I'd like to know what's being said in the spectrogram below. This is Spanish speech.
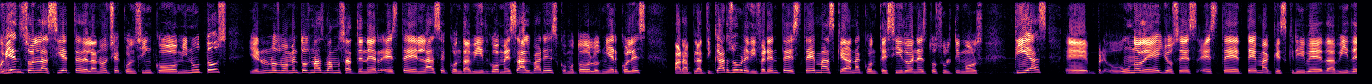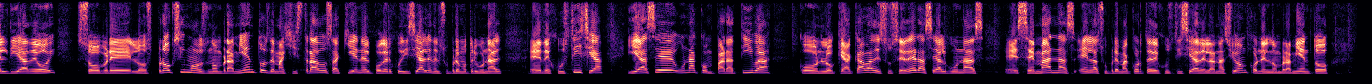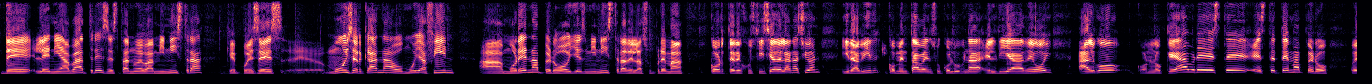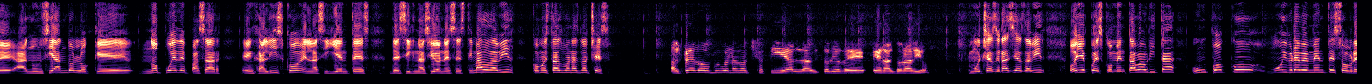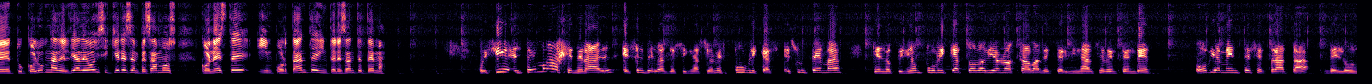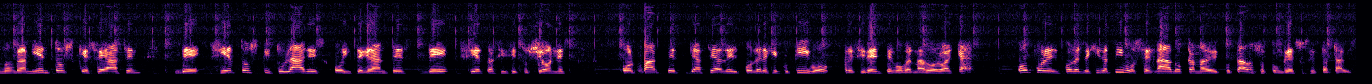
Muy bien, son las 7 de la noche con 5 minutos y en unos momentos más vamos a tener este enlace con David Gómez Álvarez, como todos los miércoles, para platicar sobre diferentes temas que han acontecido en estos últimos días. Eh, uno de ellos es este tema que escribe David el día de hoy sobre los próximos nombramientos de magistrados aquí en el Poder Judicial, en el Supremo Tribunal eh, de Justicia, y hace una comparativa con lo que acaba de suceder hace algunas eh, semanas en la Suprema Corte de Justicia de la Nación con el nombramiento de Lenia Batres, esta nueva ministra que pues es eh, muy cercana o muy afín a Morena, pero hoy es ministra de la Suprema Corte de Justicia de la Nación. Y David comentaba en su columna el día de hoy algo con lo que abre este, este tema, pero eh, anunciando lo que no puede pasar en Jalisco en las siguientes designaciones. Estimado David, ¿cómo estás? Buenas noches. Alfredo, muy buenas noches a ti, al auditorio de Heraldo Radio. Muchas gracias, David. Oye, pues comentaba ahorita un poco, muy brevemente, sobre tu columna del día de hoy. Si quieres, empezamos con este importante e interesante tema. Pues sí, el tema general es el de las designaciones públicas. Es un tema que en la opinión pública todavía no acaba de terminarse de entender. Obviamente se trata de los nombramientos que se hacen de ciertos titulares o integrantes de ciertas instituciones por parte ya sea del Poder Ejecutivo, presidente, gobernador o alcalde, o por el Poder Legislativo, Senado, Cámara de Diputados o Congresos estatales.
